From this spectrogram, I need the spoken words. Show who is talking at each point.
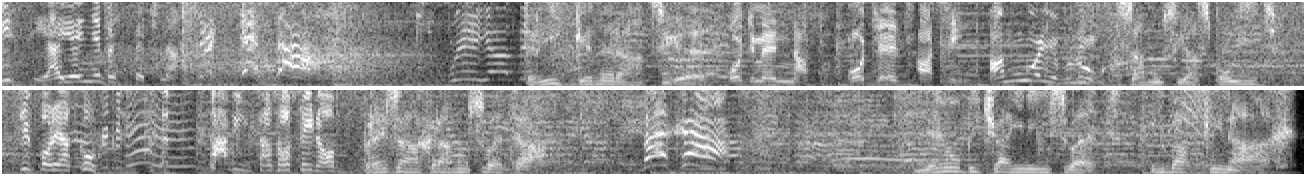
Speaker 1: Misia je nebezpečná.
Speaker 2: Držte sa!
Speaker 3: Tri generácie.
Speaker 4: Poďme na to. Otec a syn. A môj vnúk.
Speaker 3: Sa musia spojiť.
Speaker 5: Si v poriadku? Bavím sa so synom.
Speaker 3: Pre záchranu sveta.
Speaker 2: Bacha!
Speaker 3: Neobyčajný svet. Iba v kinách.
